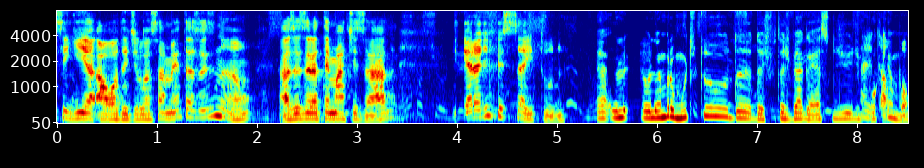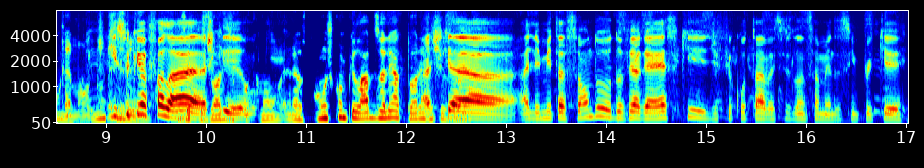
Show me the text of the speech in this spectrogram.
seguia a ordem de lançamento, às vezes não. Às vezes era tematizado. E era difícil sair tudo. É, eu, eu lembro muito do- da- das fitas VHS de, de Ah, então, Pokémon. Pokémon né? Isso que eu ia falar, os acho que Pokémon, Era só uns compilados aleatórios Acho de que episódios. a, a limitação do, do VHS que dificultava esses lançamentos, assim, porque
